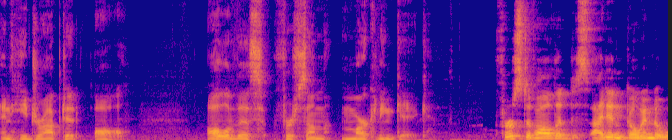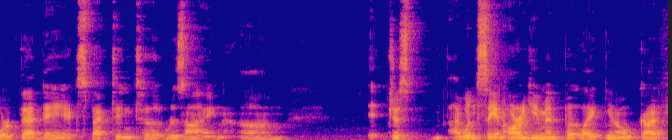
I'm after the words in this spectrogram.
and he dropped it all. All of this for some marketing gig. First of all, the, I didn't go into work that day expecting to resign. Um, it just, I wouldn't say an argument, but like, you know, got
